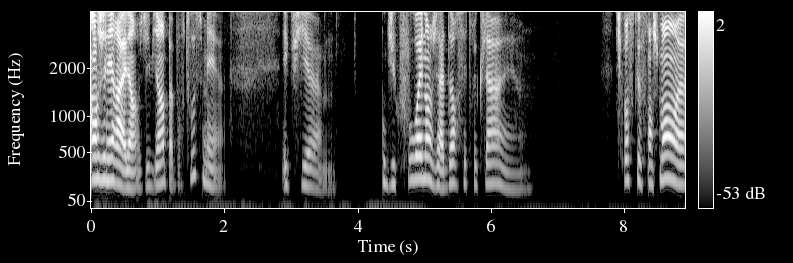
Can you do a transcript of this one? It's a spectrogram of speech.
En général, hein, je dis bien, pas pour tous, mais. euh, Et puis, euh, du coup, ouais, non, j'adore ces trucs-là. et, euh, Je pense que franchement. euh,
